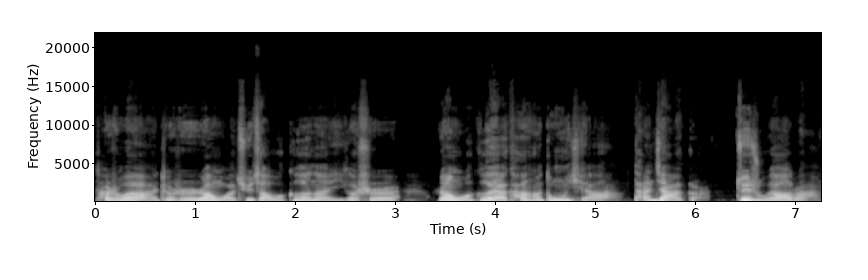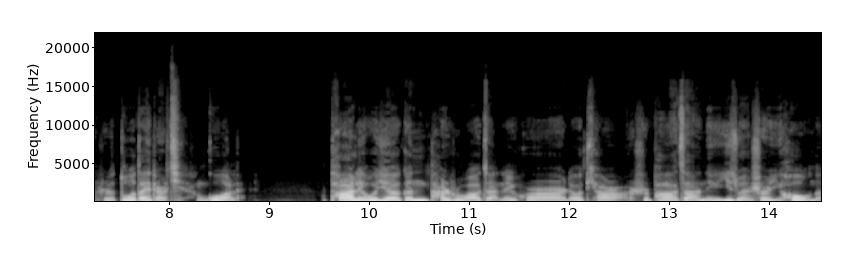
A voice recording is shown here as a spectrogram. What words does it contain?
他说啊，就是让我去找我哥呢，一个是让我哥呀看看东西啊，谈价格，最主要的是多带点钱过来。他留下跟谭叔啊在那块聊天啊，是怕咱那个一转身以后呢，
